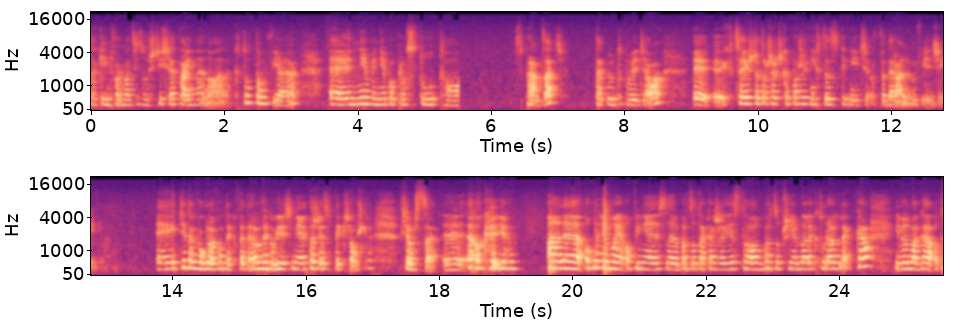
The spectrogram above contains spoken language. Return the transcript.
Takie informacje są ściśle tajne, no ale kto to wie? E, nie mnie po prostu to sprawdzać, tak bym to powiedziała. E, e, chcę jeszcze troszeczkę pożyć, nie chcę zgnić w federalnym więzieniu. Gdzie tak w ogóle wątek federalnego więzienia też jest w tej książce. książce. Okej. Ale ogólnie moja opinia jest bardzo taka, że jest to bardzo przyjemna lektura, lekka, nie wymaga od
